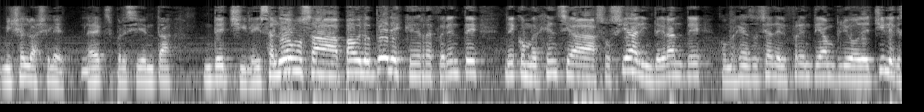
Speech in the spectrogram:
Michelle Bachelet, la expresidenta de Chile. Y saludamos a Pablo Pérez, que es referente de Convergencia Social, integrante Convergencia Social del Frente Amplio de Chile, que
